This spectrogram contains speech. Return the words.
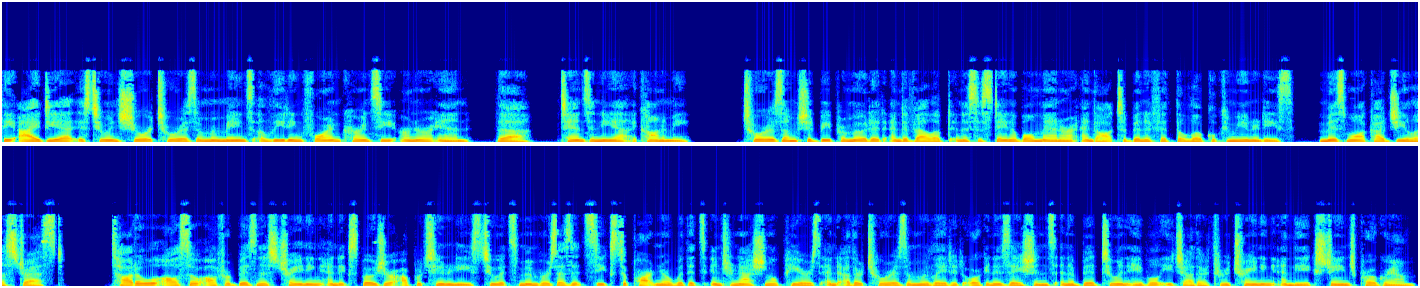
The idea is to ensure tourism remains a leading foreign currency earner in the Tanzania economy. Tourism should be promoted and developed in a sustainable manner and ought to benefit the local communities, Ms. Mwakajila stressed. TAWTO will also offer business training and exposure opportunities to its members as it seeks to partner with its international peers and other tourism related organizations in a bid to enable each other through training and the exchange program.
